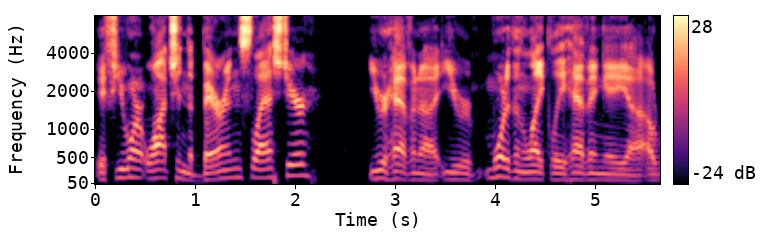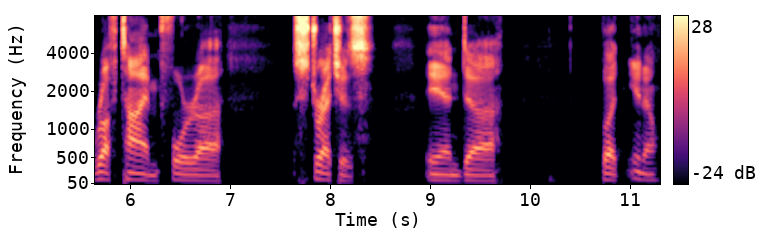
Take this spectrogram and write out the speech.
If you weren't watching the Barons last year, you were having a you were more than likely having a uh, a rough time for uh, stretches, and uh, but you know,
